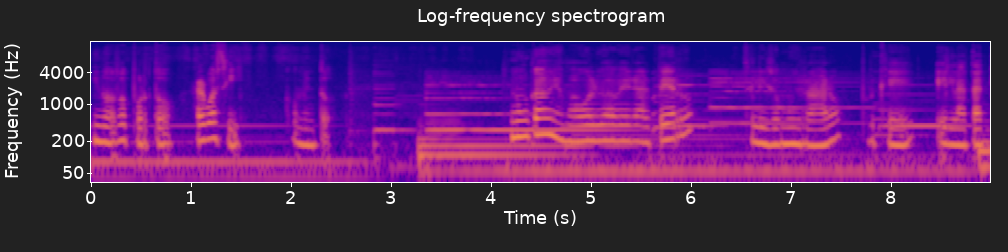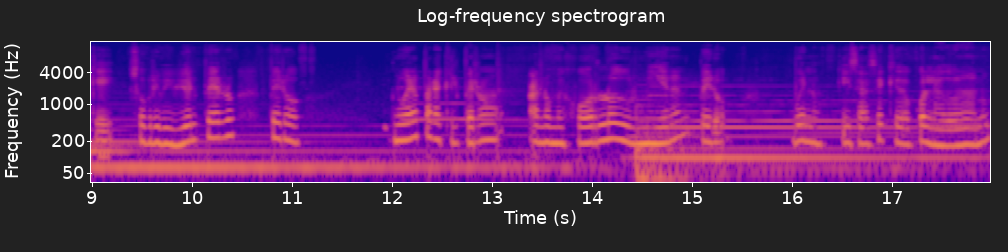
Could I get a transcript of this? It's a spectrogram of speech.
y no soportó. Algo así, comentó. Nunca mi mamá volvió a ver al perro. Se le hizo muy raro porque el ataque sobrevivió el perro, pero no era para que el perro a lo mejor lo durmieran, pero bueno, quizás se quedó con la dona, ¿no?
